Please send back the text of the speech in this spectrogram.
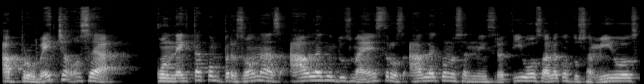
aprovecha, o sea, conecta con personas, habla con tus maestros, habla con los administrativos, habla con tus amigos.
